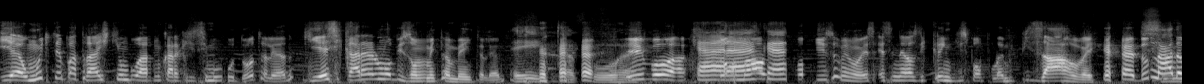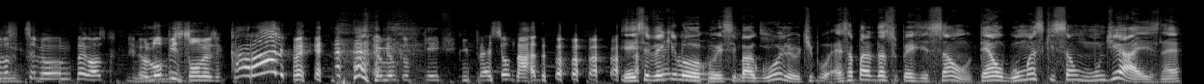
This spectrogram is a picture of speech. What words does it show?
E é muito tempo atrás tinha um boato de um cara que se mudou, tá ligado? Que esse cara era um lobisomem também, tá ligado? Eita porra. E, boa, Caraca. Normal, isso, meu irmão. Esse, esse negócio de crendice popular é muito bizarro, velho. Do nada você vê um negócio. Eu lobisomem, eu digo, caralho, velho. Eu mesmo que eu fiquei impressionado. E aí você vê que louco, esse bagulho, tipo, essa parada da superstição, tem algumas que são mundiais, né?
